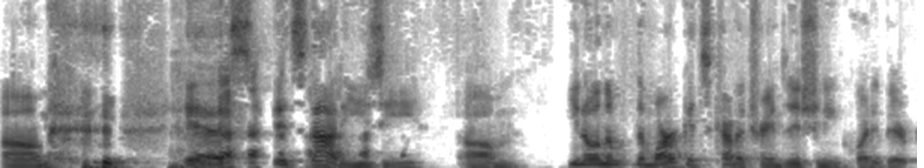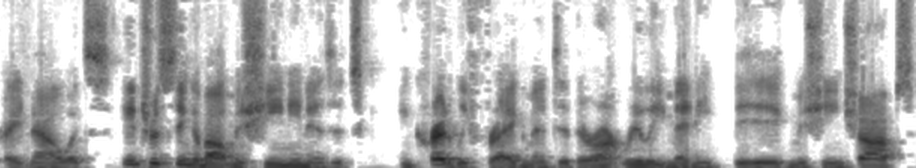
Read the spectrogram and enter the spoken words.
Um, yeah, it's it's not easy. Um, you know, the, the market's kind of transitioning quite a bit right now. What's interesting about machining is it's incredibly fragmented. There aren't really many big machine shops.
